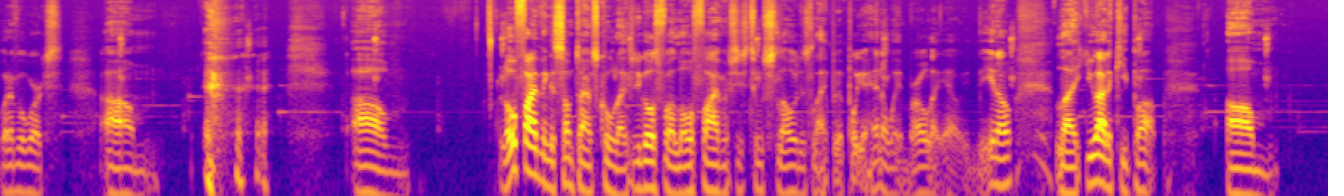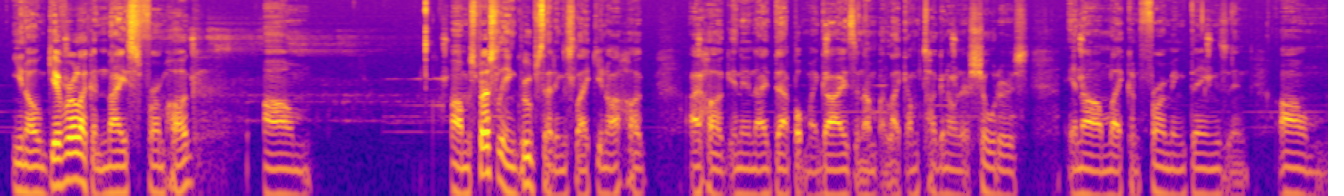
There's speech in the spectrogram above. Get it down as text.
whatever works. Um, um, low fiving is sometimes cool. Like she goes for a low five and she's too slow, just like pull your hand away, bro. Like you know, like you got to keep up. Um, you know, give her like a nice firm hug. Um, um, especially in group settings, like you know, I hug, I hug, and then I dap up my guys, and I'm like I'm tugging on their shoulders, and um, like confirming things, and um,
